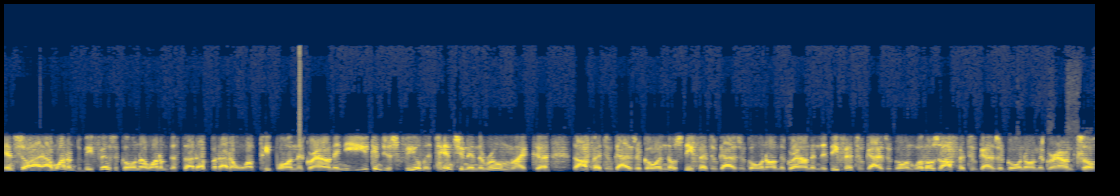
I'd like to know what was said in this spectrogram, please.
And so I, I want them to be physical and I want them to thud up but I don't want people on the ground. And you, you can just feel the tension in the room. Like uh, the offensive guys are going those defensive guys are going on the ground and the defensive guys are going well those offensive guys are going on the ground. So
